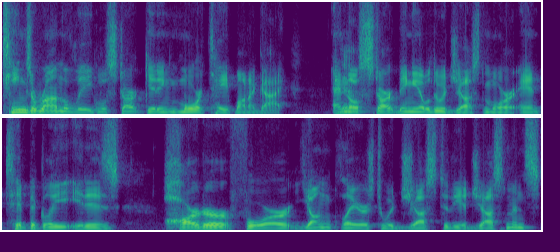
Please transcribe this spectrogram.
teams around the league will start getting more tape on a guy and they'll start being able to adjust more. And typically, it is harder for young players to adjust to the adjustments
